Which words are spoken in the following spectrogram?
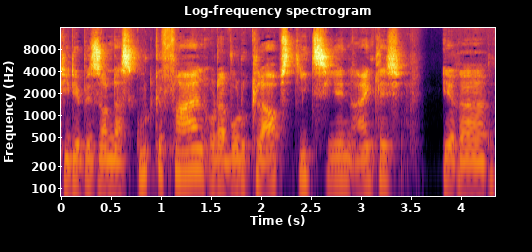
die dir besonders gut gefallen oder wo du glaubst, die ziehen eigentlich ihre,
